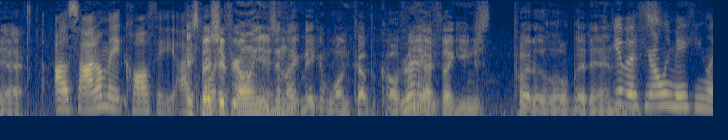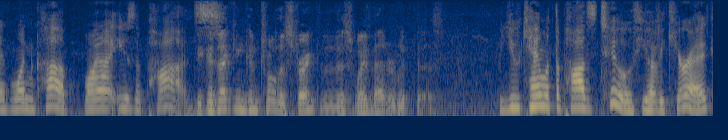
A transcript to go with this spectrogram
Yeah, Also, I don't make coffee. I especially if you're only using like making one cup of coffee. I feel like you can just put a little bit in. Yeah, and but if you're it's- only making like one cup, why not use the pods? Because I can control the strength of this way better with this. you can with the pods too. If you have a Keurig,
